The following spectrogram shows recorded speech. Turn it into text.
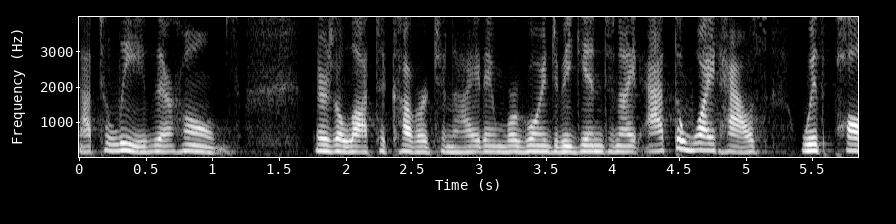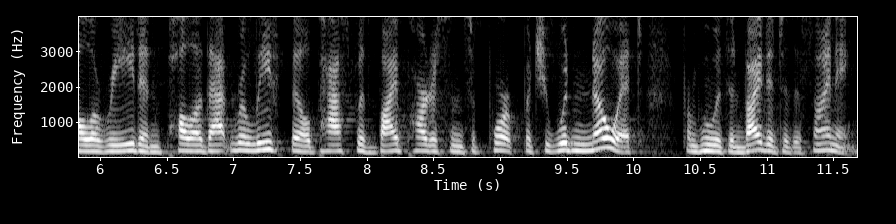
not to leave their homes. There's a lot to cover tonight, and we're going to begin tonight at the White House with Paula Reid. And Paula, that relief bill passed with bipartisan support, but you wouldn't know it from who was invited to the signing.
